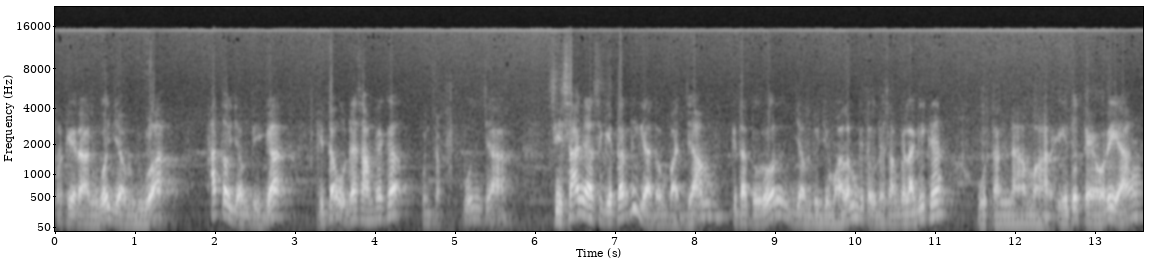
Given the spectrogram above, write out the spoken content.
perkiraan gua jam 2 atau jam 3 kita udah sampai ke puncak. Puncak. Sisanya sekitar 3 atau 4 jam. Kita turun jam 7 malam kita udah sampai lagi ke hutan damar. Itu teori yang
